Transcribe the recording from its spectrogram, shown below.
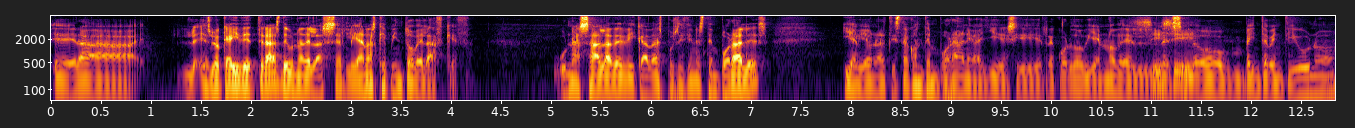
era es lo que hay detrás de una de las serlianas que pintó Velázquez. Una sala dedicada a exposiciones temporales y había un artista contemporáneo allí, si recuerdo bien, ¿no? Del, Sí, del sí. siglo XX-XXI. No,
